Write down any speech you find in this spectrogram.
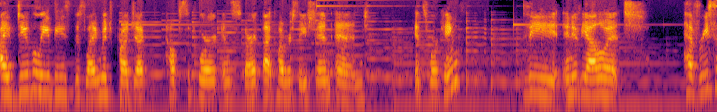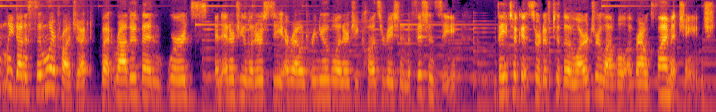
I do believe these this language project helps support and start that conversation, and it's working. The Inuvialuit have recently done a similar project, but rather than words and energy literacy around renewable energy conservation and efficiency, they took it sort of to the larger level around climate change.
